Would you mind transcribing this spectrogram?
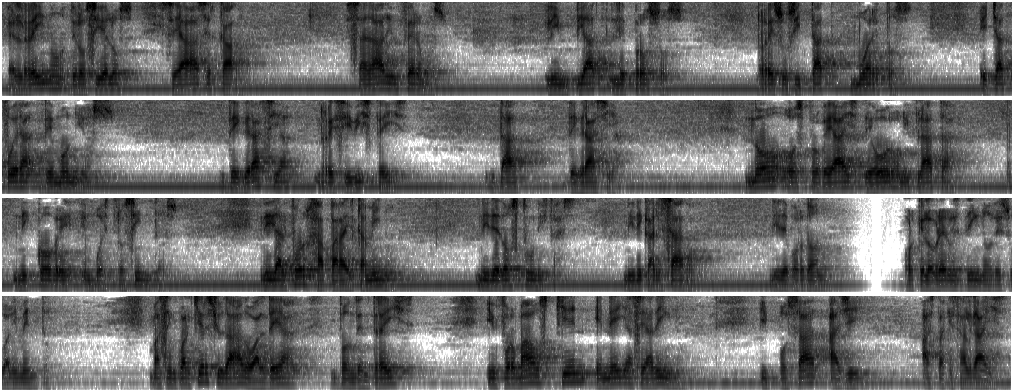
el reino de los cielos se ha acercado, sanad enfermos, limpiad leprosos, resucitad muertos, echad fuera demonios. De gracia recibisteis, dad de gracia. No os proveáis de oro ni plata, ni cobre en vuestros cintos, ni de alforja para el camino, ni de dos túnicas, ni de calzado, ni de bordón, porque el obrero es digno de su alimento. Mas en cualquier ciudad o aldea donde entréis, informaos quién en ella sea digno, y posad allí hasta que salgáis.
